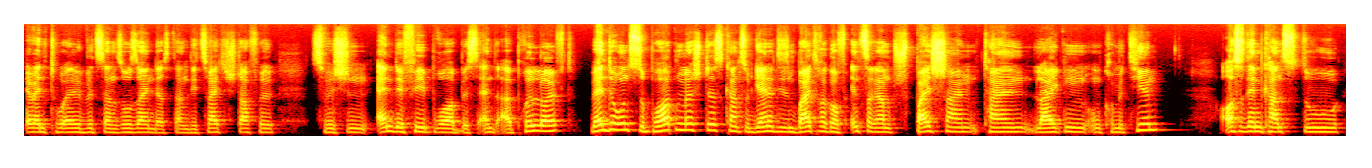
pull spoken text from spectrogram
Eventuell wird es dann so sein, dass dann die zweite Staffel zwischen Ende Februar bis Ende April läuft. Wenn du uns supporten möchtest, kannst du gerne diesen Beitrag auf Instagram speichern, teilen, liken und kommentieren. Außerdem kannst du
